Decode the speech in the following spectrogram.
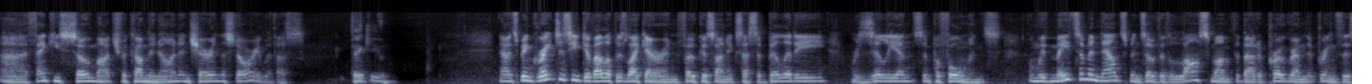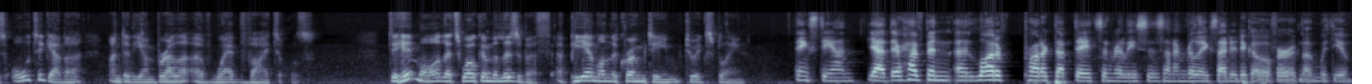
Uh, thank you so much for coming on and sharing the story with us. Thank you. Now, it's been great to see developers like Aaron focus on accessibility, resilience, and performance, and we've made some announcements over the last month about a program that brings this all together under the umbrella of Web Vitals. To hear more, let's welcome Elizabeth, a PM on the Chrome team, to explain. Thanks, Dion. Yeah, there have been a lot of product updates and releases, and I'm really excited to go over them with you.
